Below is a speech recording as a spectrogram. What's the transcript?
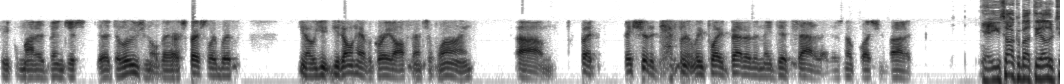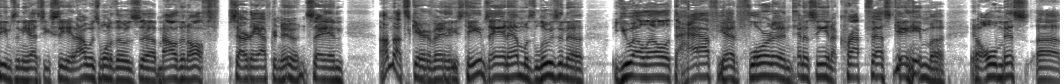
people might have been just uh, delusional there, especially with, you know, you, you don't have a great offensive line, um, but they should have definitely played better than they did Saturday. There's no question about it. Yeah, you talk about the other teams in the SEC, and I was one of those uh, mouthing off Saturday afternoon saying I'm not scared of any of these teams. A&M was losing a ULL at the half. You had Florida and Tennessee in a crap fest game. Uh, you know, Ole Miss uh,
